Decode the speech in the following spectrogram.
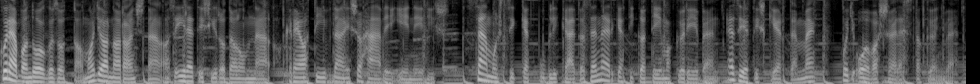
Korábban dolgozott a Magyar Narancsnál, az Élet és Irodalomnál, a Kreatívnál és a HVG-nél is. Számos cikket publikált az energetika témakörében, ezért is kértem meg, hogy olvassa el ezt a könyvet.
